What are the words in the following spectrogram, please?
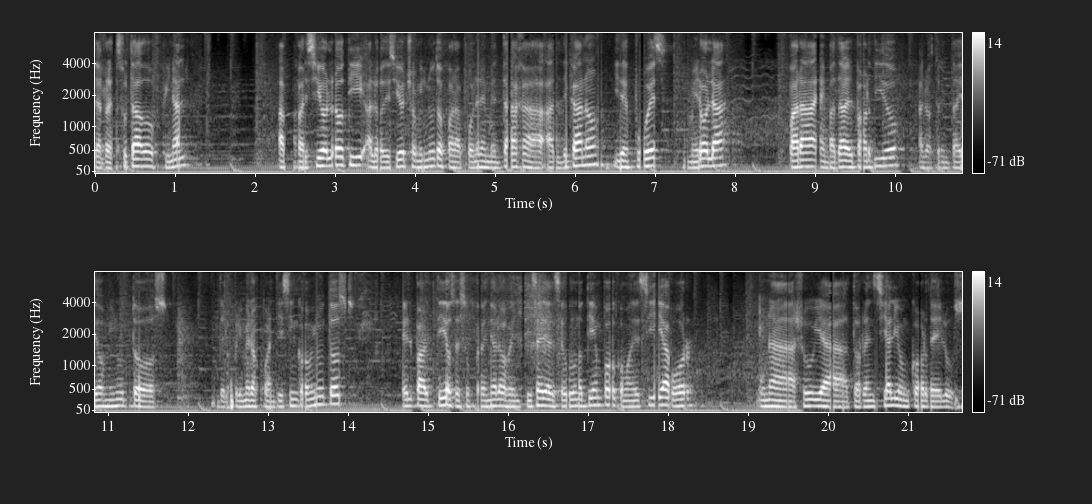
del resultado final. Apareció Lotti a los 18 minutos para poner en ventaja al decano y después Merola para empatar el partido a los 32 minutos de los primeros 45 minutos. El partido se suspendió a los 26 del segundo tiempo, como decía, por una lluvia torrencial y un corte de luz.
